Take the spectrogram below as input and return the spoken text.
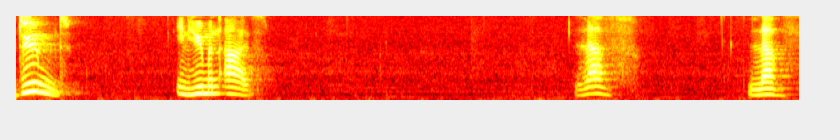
doomed in human eyes. Love, love,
